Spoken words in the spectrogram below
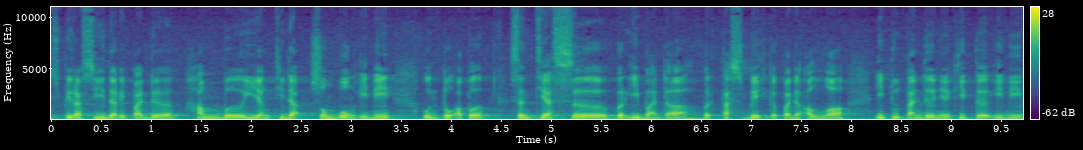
inspirasi daripada hamba yang tidak sombong ini untuk apa? Sentiasa beribadah bertasbih kepada Allah. Itu tandanya kita ini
